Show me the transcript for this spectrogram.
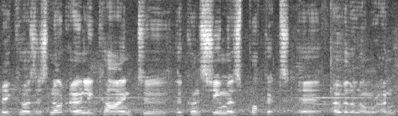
because it's not only kind to the consumer's pocket uh, over the long run,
